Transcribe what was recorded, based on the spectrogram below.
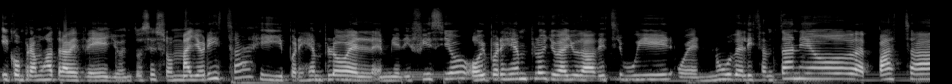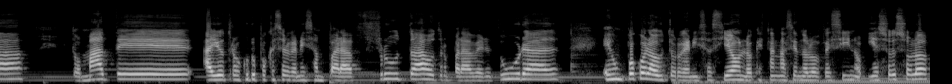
y compramos a través de ellos. Entonces son mayoristas y, por ejemplo, en mi edificio, hoy, por ejemplo, yo he ayudado a distribuir pues noodles instantáneos, pasta, tomate, hay otros grupos que se organizan para frutas, otros para verduras. Es un poco la autoorganización lo que están haciendo los vecinos y eso es solo,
